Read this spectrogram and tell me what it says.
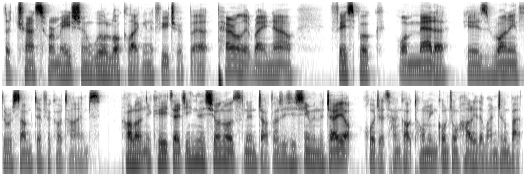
the transformation will look like in the future. But apparently, right now, Facebook or Meta is running through some difficult times. 好了，你可以在今天的 show notes 里找到这些新闻的摘要，或者参考同名公众号里的完整版。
